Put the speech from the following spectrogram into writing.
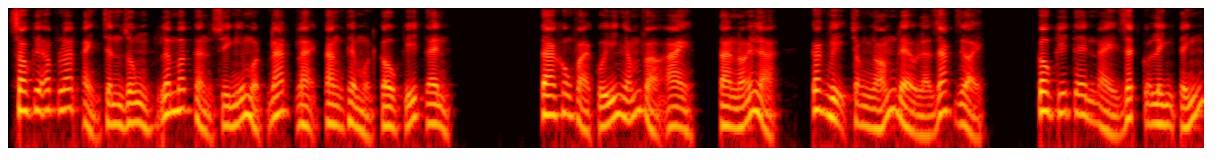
Sau khi upload ảnh chân dung, Lâm Bắc Thần suy nghĩ một lát lại tăng thêm một câu ký tên. Ta không phải cố ý nhắm vào ai, ta nói là các vị trong nhóm đều là rác rưởi. Câu ký tên này rất có linh tính,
